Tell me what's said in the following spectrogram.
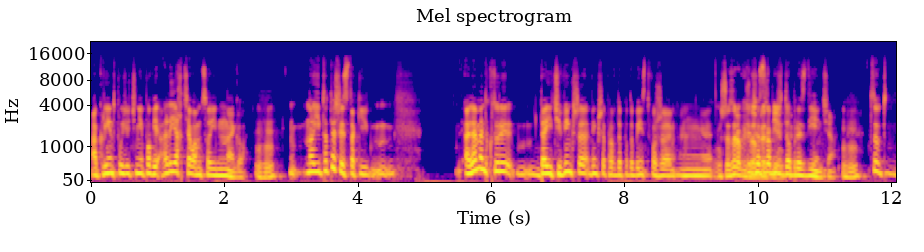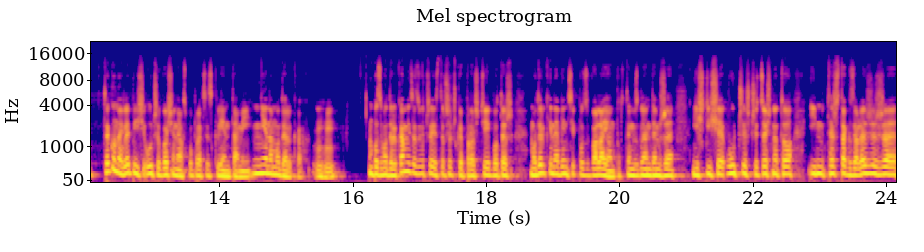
A klient później ci nie powie, ale ja chciałam co innego. Mhm. No i to też jest taki mm, element, który daje ci większe, większe prawdopodobieństwo, że, mm, że zrobisz, że dobre, zrobisz zdjęcie. dobre zdjęcia. Mhm. To, tego najlepiej się uczy właśnie na współpracy z klientami, nie na modelkach. Mhm. Bo z modelkami zazwyczaj jest troszeczkę prościej, bo też modelki na więcej pozwalają pod tym względem, że jeśli się uczysz czy coś, no to im też tak zależy, że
